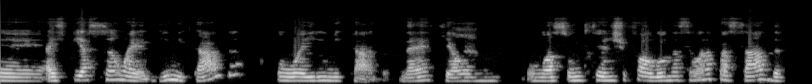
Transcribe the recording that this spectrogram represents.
é, a expiação é limitada ou é ilimitada, né? Que é um, um assunto que a gente falou na semana passada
